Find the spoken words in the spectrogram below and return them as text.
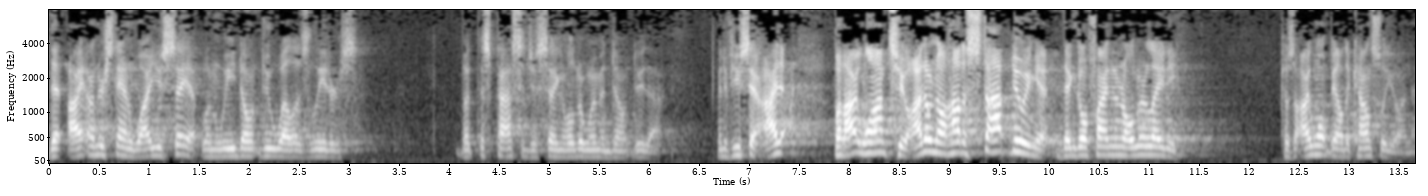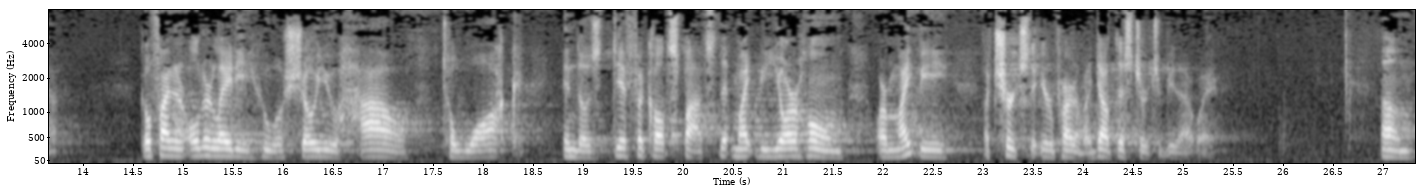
that I understand why you say it when we don't do well as leaders. But this passage is saying older women don't do that. And if you say, I, but I want to, I don't know how to stop doing it, then go find an older lady. Because I won't be able to counsel you on that. Go find an older lady who will show you how to walk in those difficult spots that might be your home or might be a church that you're a part of. I doubt this church would be that way. Um,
